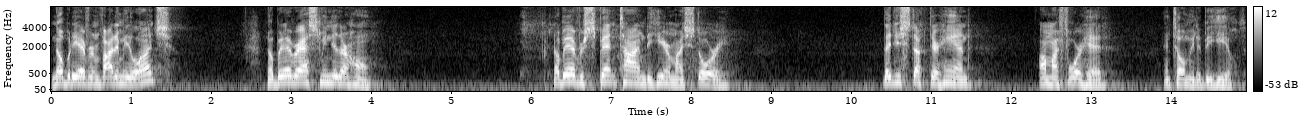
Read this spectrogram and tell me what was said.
Nobody ever invited me to lunch. Nobody ever asked me into their home. Nobody ever spent time to hear my story. They just stuck their hand on my forehead and told me to be healed.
